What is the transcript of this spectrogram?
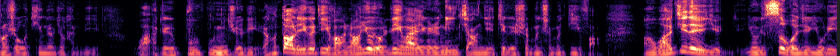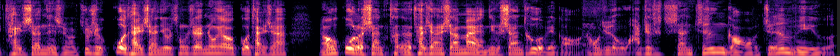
当时我听着就很厉。哇，这个不不明觉厉。然后到了一个地方，然后又有另外一个人给你讲解这个什么什么地方啊！我还记得有有一次，我就游历泰山的时候，就是过泰山，就是从山中要过泰山，然后过了山泰泰山山脉，那个山特别高，然后我觉得哇，这个山真高，真巍峨，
